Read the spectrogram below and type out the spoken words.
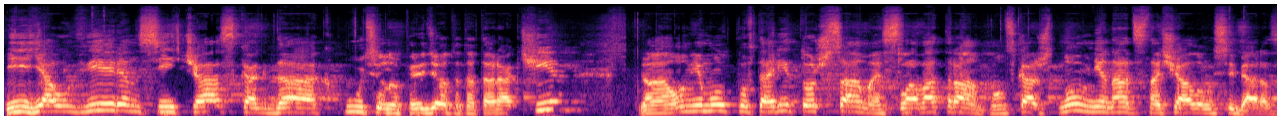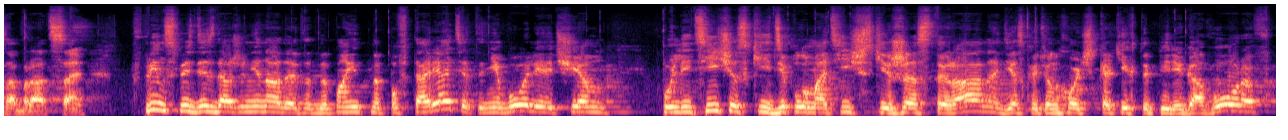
И я уверен, сейчас, когда к Путину придет этот Аракчи, а, он ему повторит то же самое, слова Трампа. Он скажет, ну, мне надо сначала у себя разобраться. В принципе, здесь даже не надо это дополнительно повторять, это не более чем политический, дипломатический жест Ирана, дескать, он хочет каких-то переговоров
